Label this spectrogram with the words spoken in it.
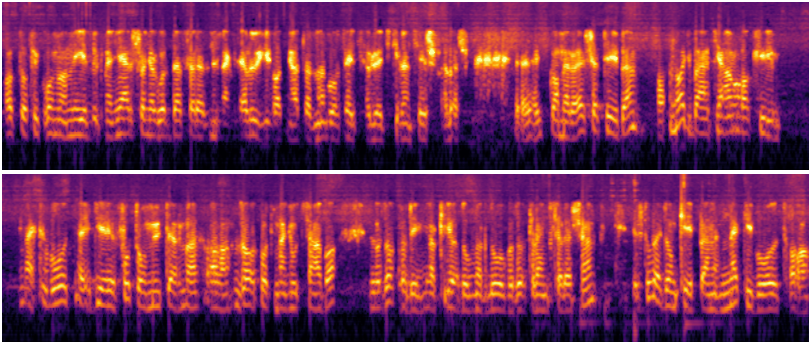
attól függ, honnan nézzük, mert nyersanyagot beszerezni, meg előhívatni, hát ez nem volt egyszerű egy 9 és feles kamera esetében. A nagybátyám, aki meg volt egy fotóműterme az Alkotmány utcába, az akadémia kiadónak dolgozott rendszeresen, és tulajdonképpen neki volt a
